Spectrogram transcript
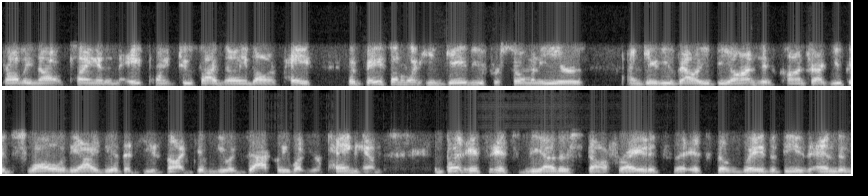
probably not playing at an 8.25 million dollar pace, but based on what he gave you for so many years and gave you value beyond his contract, you could swallow the idea that he's not giving you exactly what you're paying him but it's it's the other stuff, right? It's the it's the way that these end of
